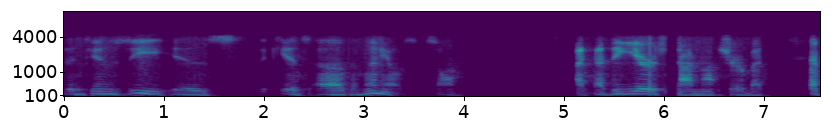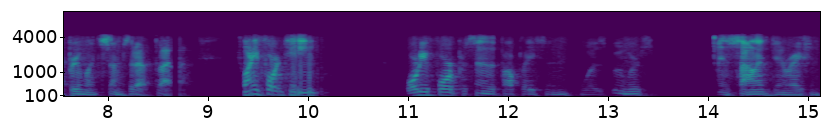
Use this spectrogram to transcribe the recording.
the Gen Z is the kids of the millennials. So, I, the years I'm not sure, but that pretty much sums it up. But 2014, 44% of the population was boomers and silent generation.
